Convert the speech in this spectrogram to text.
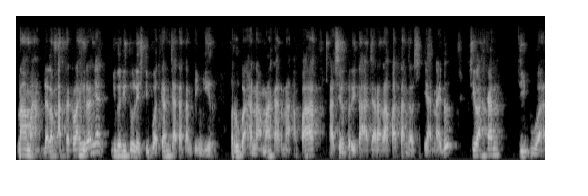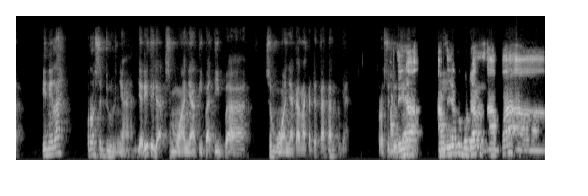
nama dalam akte kelahirannya juga ditulis, dibuatkan catatan pinggir. Perubahan nama karena apa? Hasil berita acara rapat tanggal sekian. Nah itu silahkan dibuat. Inilah prosedurnya. Jadi tidak semuanya tiba-tiba, semuanya karena kedekatan, enggak prosedurnya artinya artinya kemudian apa uh,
